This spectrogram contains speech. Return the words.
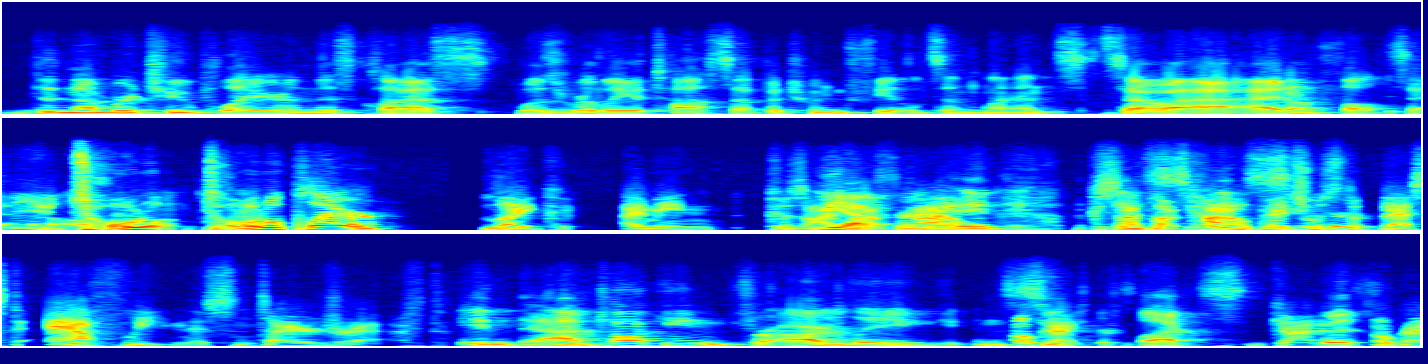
the number two player in this class was really a toss up between Fields and Lance. So I, I don't fault Sam. Total total player. Like I mean, because I yeah, thought Kyle, it- I thought Kyle Pitts was the best athlete in this entire draft. In, I'm talking for our league in Okay. Superflex. Got it. With okay.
